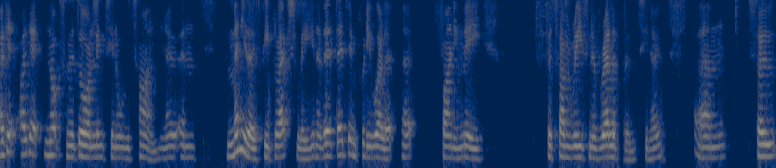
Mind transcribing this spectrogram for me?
i get i get knocks on the door on linkedin all the time you know and many of those people actually you know they're, they're doing pretty well at, at finding me for some reason of relevance you know. Um, so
